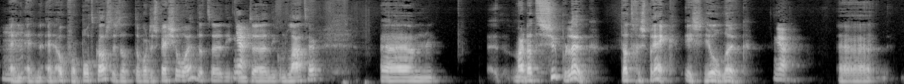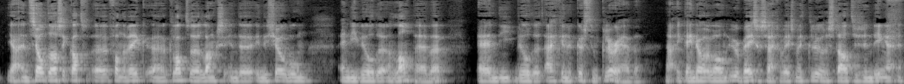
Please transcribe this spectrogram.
Mhm. En, en, en ook voor een podcast, dus dat, dat wordt een special, hè? Dat, die, komt, die komt later. Eh, maar dat is superleuk. Dat gesprek is heel leuk. Ja. Eh, ja, en hetzelfde als ik had eh, van de week eh, klanten langs in de, in de showroom en die wilden een lamp hebben en die wilden het eigenlijk in een custom kleur hebben. Nou, ik denk dat we wel een uur bezig zijn geweest met kleurenstaaltjes en dingen en,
